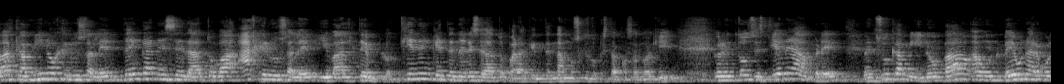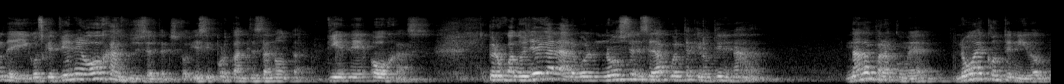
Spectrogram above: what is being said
Va camino a Jerusalén, tengan ese dato, va a Jerusalén y va al templo. Tienen que tener ese dato para que entendamos qué es lo que está pasando aquí. Pero entonces tiene hambre en su camino, va a un, ve un árbol de higos que tiene hojas, nos dice el texto, y es importante esa nota, tiene hojas. Pero cuando llega al árbol no se, se da cuenta que no tiene nada. Nada para comer, no hay contenido,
